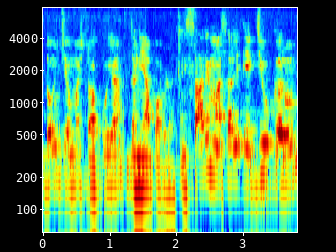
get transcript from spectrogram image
दोन चम्मच टाकूया धनिया पावडर आणि सारे मसाले एकजीव करून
